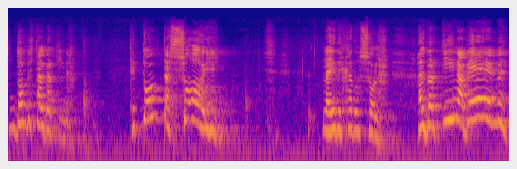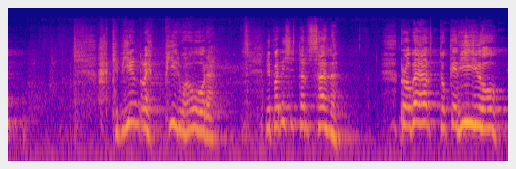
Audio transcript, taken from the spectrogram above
¿Dónde está Albertina? ¡Qué tonta soy! La he dejado sola. Albertina, ven. ¡Qué bien respiro ahora! Me parece estar sana. Roberto, querido.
